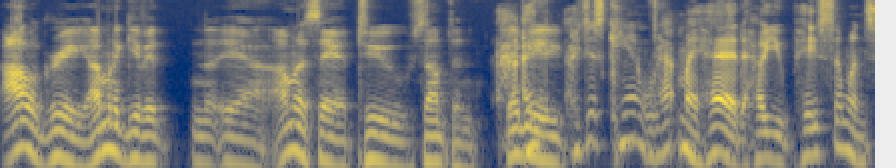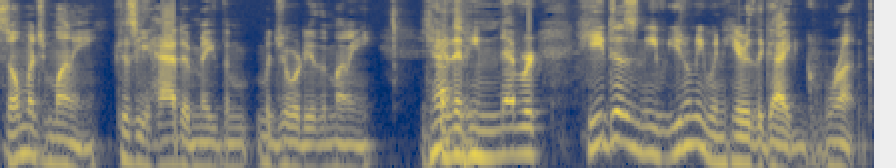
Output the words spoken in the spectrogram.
I'll agree. I'm gonna give it. Yeah, I'm gonna say a two something. Maybe I, I just can't wrap my head how you pay someone so much money because he had to make the majority of the money, and then to. he never he doesn't even you don't even hear the guy grunt.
